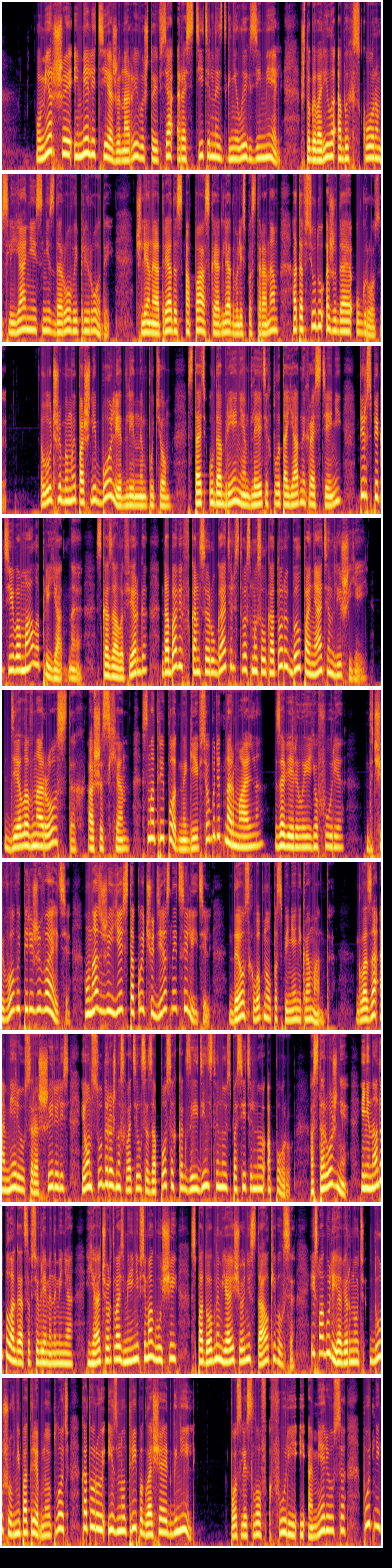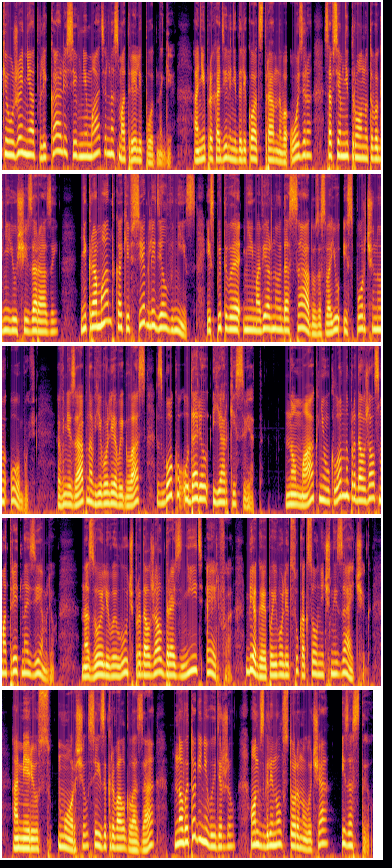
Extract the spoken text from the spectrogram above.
Умершие имели те же нарывы, что и вся растительность гнилых земель, что говорило об их скором слиянии с нездоровой природой. Члены отряда с опаской оглядывались по сторонам, отовсюду ожидая угрозы. «Лучше бы мы пошли более длинным путем. Стать удобрением для этих плотоядных растений – перспектива малоприятная», – сказала Ферга, добавив в конце ругательства, смысл которых был понятен лишь ей. «Дело в наростах, Ашисхен. Смотри под ноги, и все будет нормально», — заверила ее Фурия. «Да чего вы переживаете? У нас же есть такой чудесный целитель!» Деос хлопнул по спине некроманта. Глаза Америуса расширились, и он судорожно схватился за посох, как за единственную спасительную опору. Осторожнее, и не надо полагаться все время на меня. Я, черт возьми, не всемогущий. С подобным я еще не сталкивался. И смогу ли я вернуть душу в непотребную плоть, которую изнутри поглощает гниль? После слов Фурии и Америуса путники уже не отвлекались и внимательно смотрели под ноги. Они проходили недалеко от странного озера, совсем не тронутого гниющей заразой. Некромант, как и все, глядел вниз, испытывая неимоверную досаду за свою испорченную обувь. Внезапно в его левый глаз сбоку ударил яркий свет. Но маг неуклонно продолжал смотреть на землю. Назойливый луч продолжал дразнить эльфа, бегая по его лицу, как солнечный зайчик. Америус морщился и закрывал глаза, но в итоге не выдержал. Он взглянул в сторону луча и застыл.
